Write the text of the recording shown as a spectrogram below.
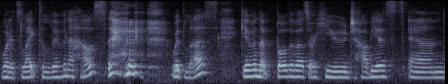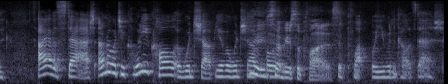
what it's like to live in a house with less, given that both of us are huge hobbyists and I have a stash. I don't know what you what do you call a wood shop? You have a wood shop. Yeah, you just have your supplies. Supply. Well, you wouldn't call it stash.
